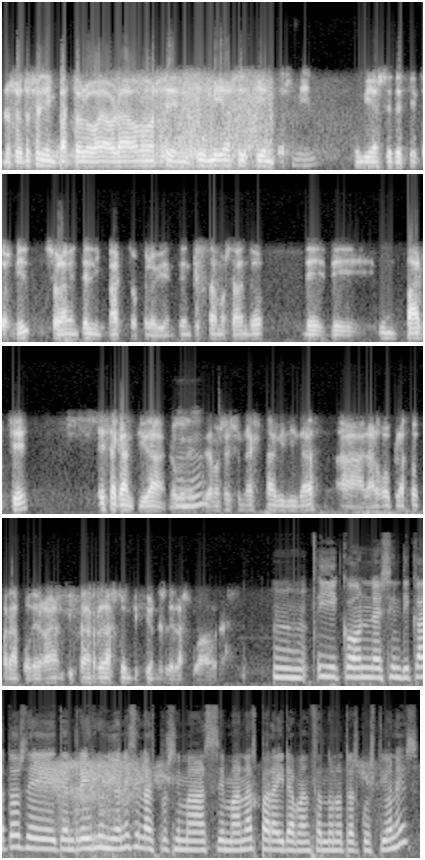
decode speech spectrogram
Nosotros el impacto lo valorábamos en 1.600.000, 1.700.000, solamente el impacto, pero evidentemente estamos hablando de, de un parche esa cantidad. Lo que necesitamos es una estabilidad a largo plazo para poder garantizar las condiciones de las jugadoras. ¿Y con eh, sindicatos de, tendréis reuniones en las próximas semanas para ir avanzando en otras cuestiones?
